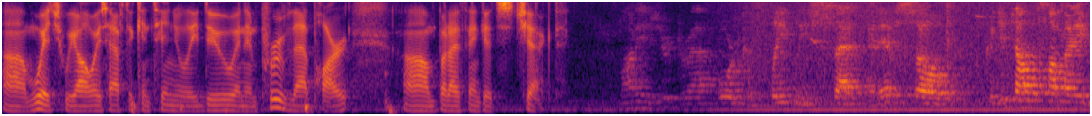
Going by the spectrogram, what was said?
um, which we always have to continually do and improve that part. Um, but I think it's checked Monti, is your draft board completely set? And if so, could you tell us how many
